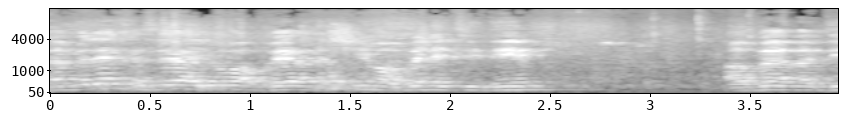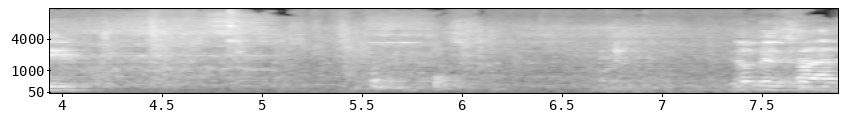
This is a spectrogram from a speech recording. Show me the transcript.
למלך הזה היו הרבה אנשים, הרבה נתינים, הרבה עבדים. יום אחד,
